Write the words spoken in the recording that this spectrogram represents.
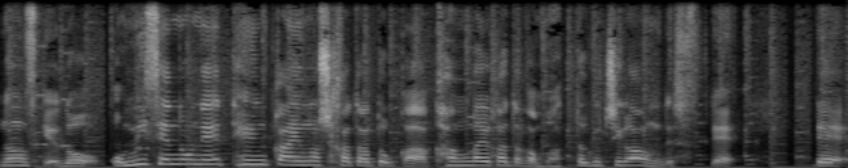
なんですけどお店のね展開の仕方とか考え方が全く違うんですって。で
